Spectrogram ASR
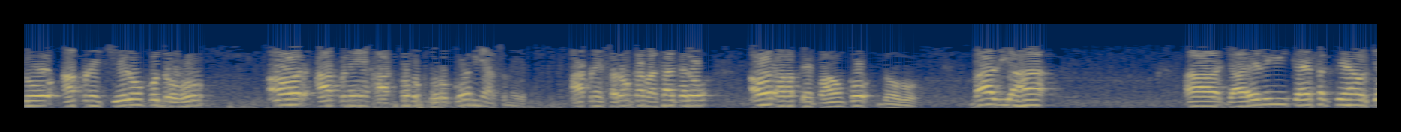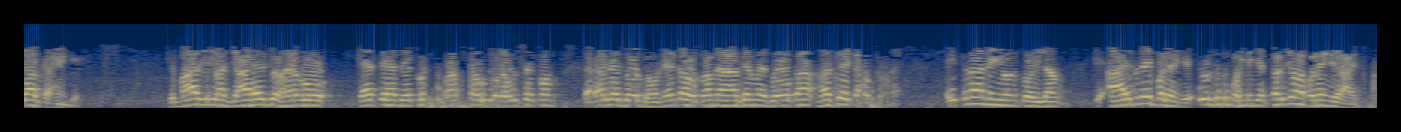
تو اپنے چہروں کو دو اور اپنے ہاتھوں کو دو کو سنے اپنے سروں کا مسا کرو اور اپنے پاؤں کو دھوو بعض یہاں جاہلی کہہ سکتے ہیں اور کیا کہیں گے؟ کہ بعض یہاں جاہل جو ہے وہ کہتے ہیں، دیکھو سے کم پہلے دو دھونے کا حکم ہے، آخر میں دو کا مسے کا حکم ہے۔ اتنا نہیں ان کو علم کہ آیت نہیں پڑھیں گے، اردو پڑھیں گے، ترجمہ پڑھیں گے آیت کا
